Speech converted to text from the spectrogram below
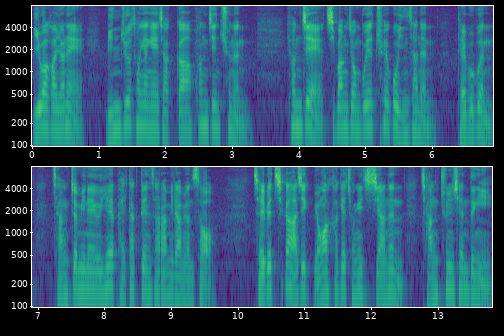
이와 관련해 민주 성향의 작가 황진추는 현재 지방정부의 최고 인사는 대부분 장점인에 의해 발탁된 사람이라면서 재배치가 아직 명확하게 정해지지 않은 장춘셴 등이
